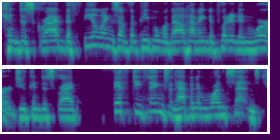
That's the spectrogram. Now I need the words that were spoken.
can describe the feelings of the people without having to put it in words. You can describe 50 things that happen in one sentence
